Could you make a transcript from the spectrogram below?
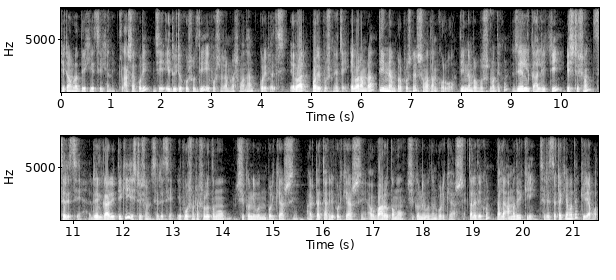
সেটা আমরা দেখিয়েছি এখানে। আশা করি যে এই দুইটা কৌশল দিয়ে এই প্রশ্নের আমরা সমাধান করে ফেলছি। এবার পরের প্রশ্নে যাই। এবার আমরা তিন নম্বর প্রশ্নের সমাধান করব। তিন নম্বর প্রশ্ন, দেখুন। রেল গাড়িটি স্টেশন ছেড়েছে। রেল গাড়িটি কি স্টেশন ছেড়েছে? এই প্রশ্নটা ষোলোতম শিক্ষক নিবন্ধন পরীক্ষা আসছে। আরেকটা চাকরি পরীক্ষা আসছে। আবার বারোতম শিক্ষক নিবন্ধন পরীক্ষা আসছে। তাহলে দেখুন, তাহলে আমাদের কি ছেড়েছেটা কি আমাদের? ক্রিয়াপদ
